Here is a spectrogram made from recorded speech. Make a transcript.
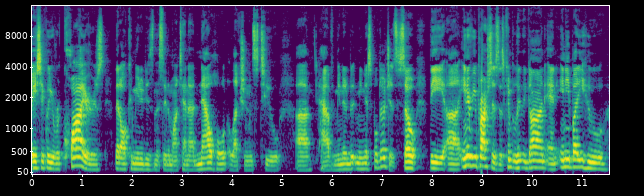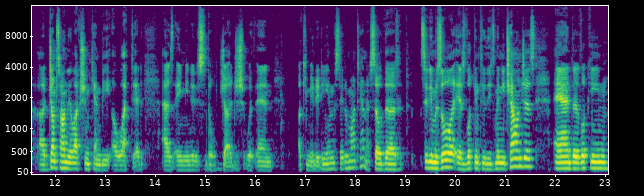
basically requires that all communities in the state of Montana now hold elections to uh, have municipal judges. So the uh, interview process is completely gone, and anybody who uh, jumps on the election can be elected as a municipal judge within a community in the state of Montana. So the city of Missoula is looking through these many challenges, and they're looking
